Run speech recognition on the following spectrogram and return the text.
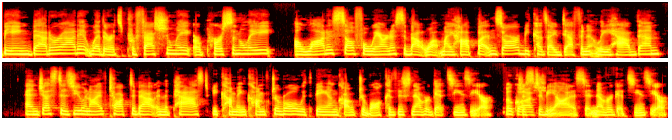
being better at it, whether it's professionally or personally, a lot of self awareness about what my hot buttons are because I definitely have them. And just as you and I've talked about in the past, becoming comfortable with being uncomfortable, because this never gets easier. Oh, gosh. Just to be honest, it never gets easier.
